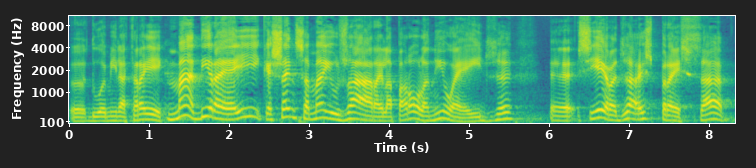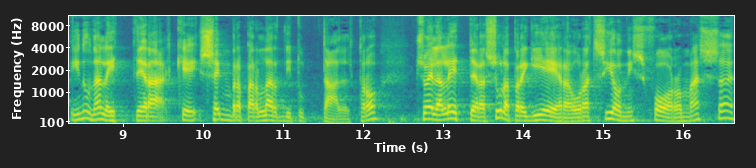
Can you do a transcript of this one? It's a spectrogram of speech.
eh, 2003, ma direi che senza mai usare la parola New Age eh, si era già espressa in una lettera che sembra parlare di tutt'altro, cioè la lettera sulla preghiera Orationis Formas,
